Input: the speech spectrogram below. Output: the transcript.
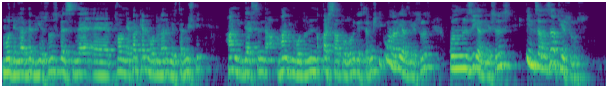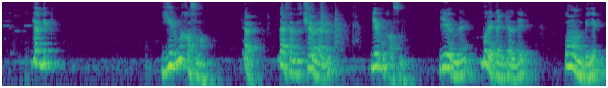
Modüllerde biliyorsunuz ben size e, plan yaparken modülleri göstermiştik. Hangi dersin, hangi modülün kaç saat olduğunu göstermiştik. Onları yazıyorsunuz. Konunuzu yazıyorsunuz. imzanızı atıyorsunuz. Geldik 20 Kasım'a. Evet. Derslerimizi çevirelim. 20 Kasım. 20 buraya denk geldi. 11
